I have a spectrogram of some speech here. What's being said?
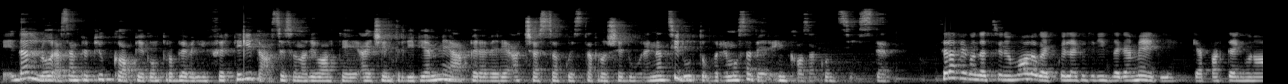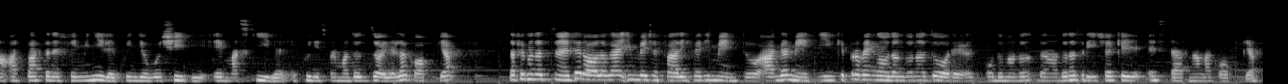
E da allora sempre più coppie con problemi di infertilità si sono rivolte ai centri di PMA per avere accesso a questa procedura. Innanzitutto vorremmo sapere in cosa consiste. Se la fecondazione omologa è quella che utilizza gameti che appartengono al partner femminile, quindi ovociti e maschile e quindi spermatozoi della coppia, la fecondazione eterologa invece fa riferimento a gameti che provengono da un donatore o da una donatrice che è esterna alla coppia.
